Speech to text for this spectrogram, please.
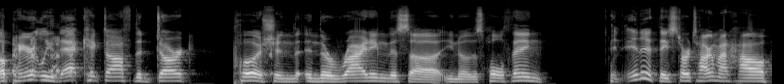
apparently that kicked off the dark push and and they're riding this uh you know this whole thing and in it they start talking about how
